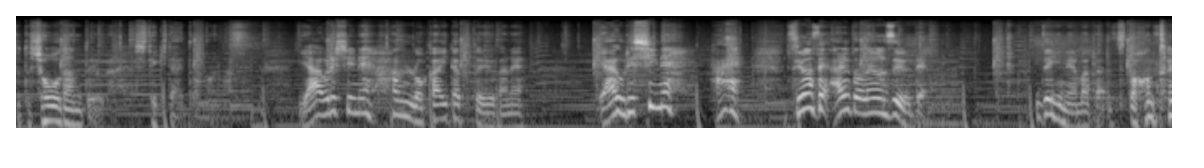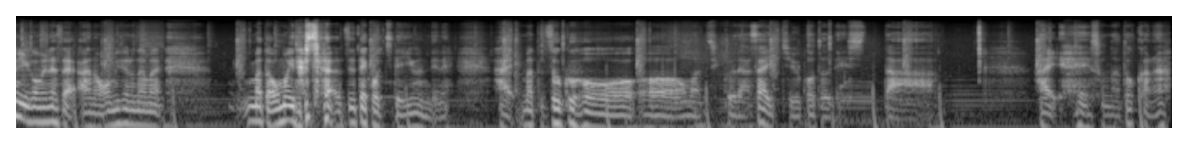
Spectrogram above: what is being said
ちょっと商談というかねしていきたいと思います。いや嬉しいね。販路開拓というかね。いや嬉しいね。はい。すいません。ありがとうございます。言うて。ぜひねまたちょっと本当にごめんなさい。あのお店の名前また思い出したら絶対こっちで言うんでね。はい。また続報をお待ちくださいということでした。はい、えー、そんなとこかな。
